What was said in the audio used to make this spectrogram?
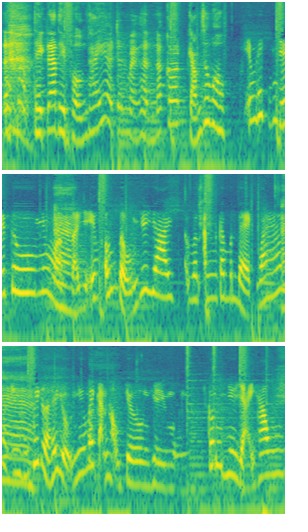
Thiệt ra thì phượng thấy ở trên màn hình nó có cảm xúc không? Em thấy cũng dễ thương nhưng mà à. tại vì em ấn tượng với vai bên anh cao minh đạt quá à. em không biết là ví dụ như mấy cảnh hậu trường thì có như vậy không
